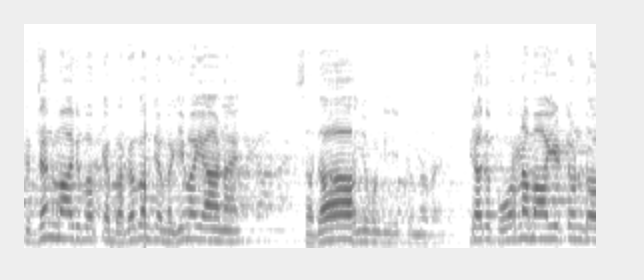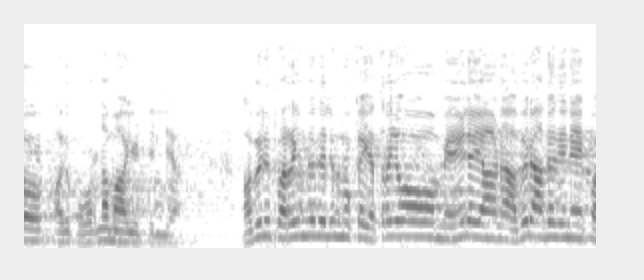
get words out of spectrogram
സിദ്ധന്മാരുമൊക്കെ ഭഗവാന്റെ മഹിമയാണ് സദാ പറഞ്ഞുകൊണ്ടിരിക്കുന്നത്. അത് പൂർണമായിട്ടുണ്ടോ? അത് പൂർണമായിട്ടില്ല. അവർ പറയുന്നതിലുമൊക്കെ എത്രയോ മേലെയാണ് അവരതിനെ പറ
